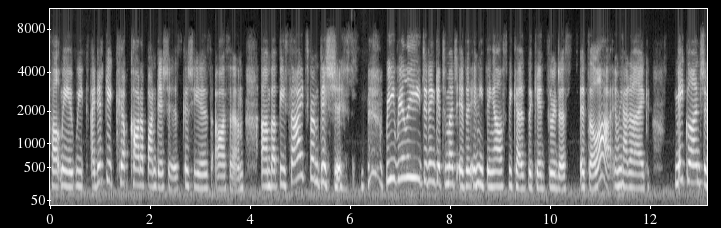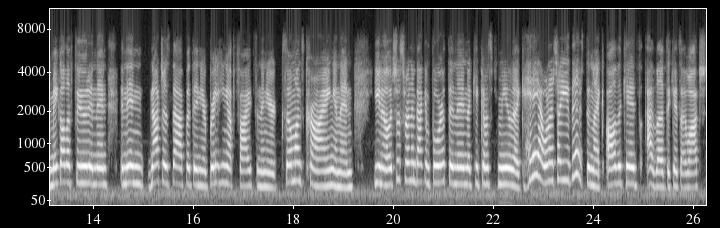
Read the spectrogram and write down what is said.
help me. We, I did get ca- caught up on dishes cause she is awesome. Um, but besides from dishes, we really didn't get too much of anything else because the kids were just, it's a lot and we had to like, make lunch and make all the food and then and then not just that but then you're breaking up fights and then you're someone's crying and then you know it's just running back and forth and then a kid comes to me like hey i want to tell you this and like all the kids i love the kids i watch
